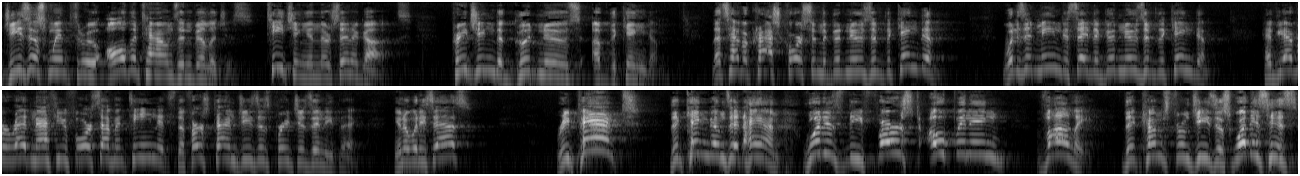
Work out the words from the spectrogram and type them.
Jesus went through all the towns and villages, teaching in their synagogues, preaching the good news of the kingdom. Let's have a crash course in the good news of the kingdom. What does it mean to say the good news of the kingdom? Have you ever read Matthew 4 17? It's the first time Jesus preaches anything. You know what he says? Repent! The kingdom's at hand. What is the first opening volley that comes from Jesus? What is his,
